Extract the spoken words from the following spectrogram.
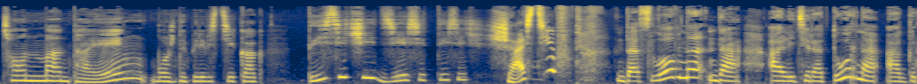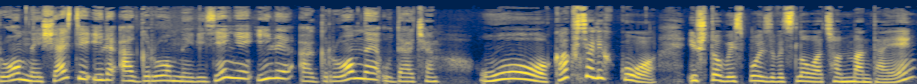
«тонман таэнь» можно перевести как «тысячи, десять тысяч счастьев»? Дословно, да, а литературно – огромное счастье или огромное везение или огромная удача. О, как все легко! И чтобы использовать слово чонмантаэнг,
